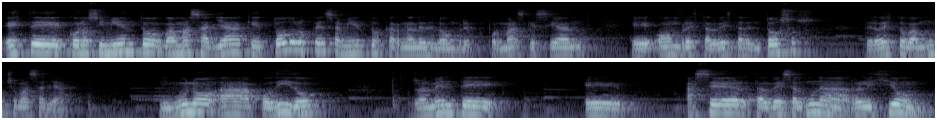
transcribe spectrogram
Este conocimiento va más allá que todos los pensamientos carnales del hombre, por más que sean eh, hombres tal vez talentosos, pero esto va mucho más allá. Ninguno ha podido realmente eh, hacer tal vez alguna religión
